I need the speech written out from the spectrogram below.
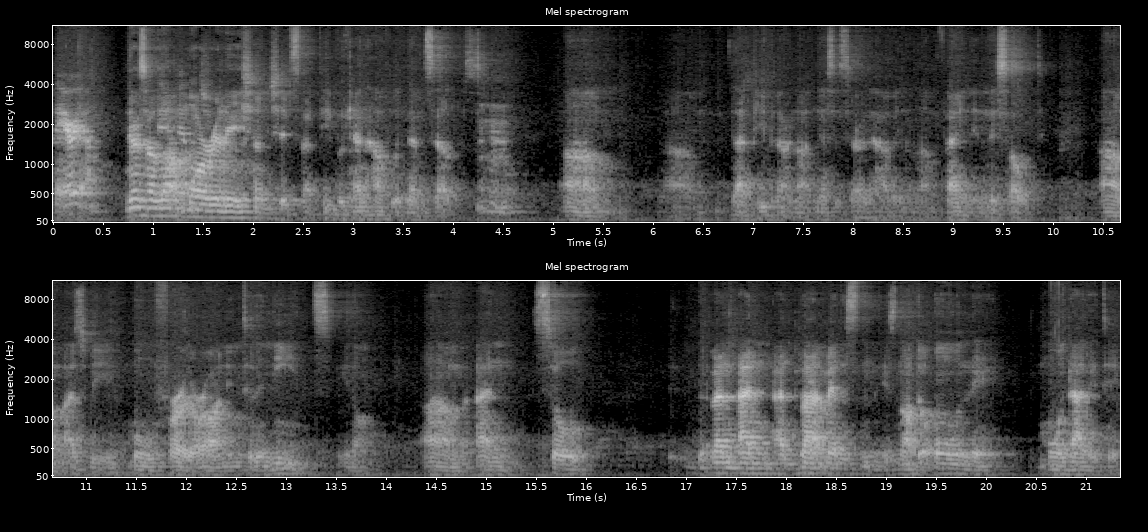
the area. There's a lot more relationships that people can have with themselves um, um, people are not necessarily having. And I'm finding this out um, as we move further on into the needs, you know. Um, and so, and, and, and plant medicine is not the only modality,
